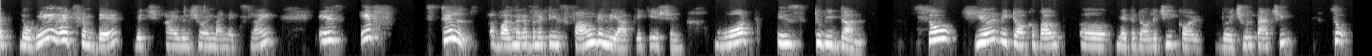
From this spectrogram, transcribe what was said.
But the way ahead from there, which I will show in my next slide, is if still a vulnerability is found in the application, what is to be done? So here we talk about a methodology called virtual patching. So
